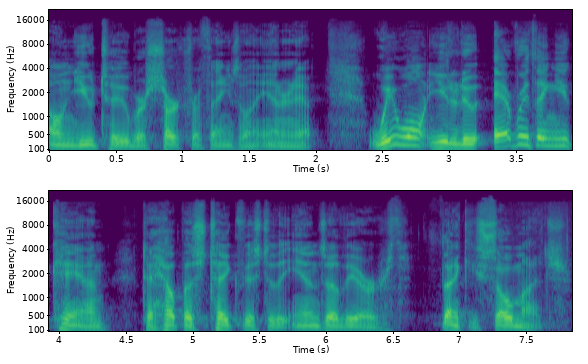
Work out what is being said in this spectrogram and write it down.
on YouTube or search for things on the internet. We want you to do everything you can to help us take this to the ends of the earth. Thank you so much.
